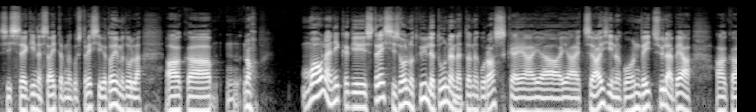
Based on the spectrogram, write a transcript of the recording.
siis see kindlasti aitab nagu stressiga toime tulla. aga noh ma olen ikkagi stressis olnud küll ja tunnen, et on nagu raske ja, ja, ja et see asi nagu on veits üle pea. aga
